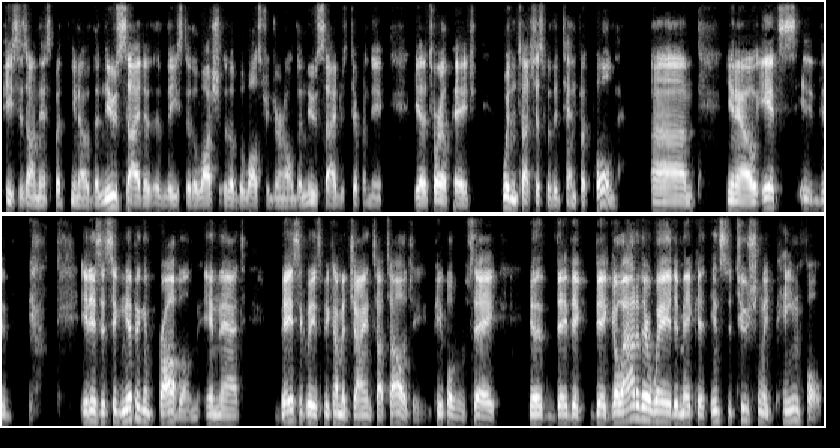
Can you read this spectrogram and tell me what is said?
pieces on this, but you know, the news side, at least of the, Wash, of the Wall Street Journal, the news side was different. The, the editorial page wouldn't touch this with a 10 foot pole now. Um, you know, it's it, it is a significant problem in that basically it's become a giant tautology. People say, you know, they, they, they go out of their way to make it institutionally painful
